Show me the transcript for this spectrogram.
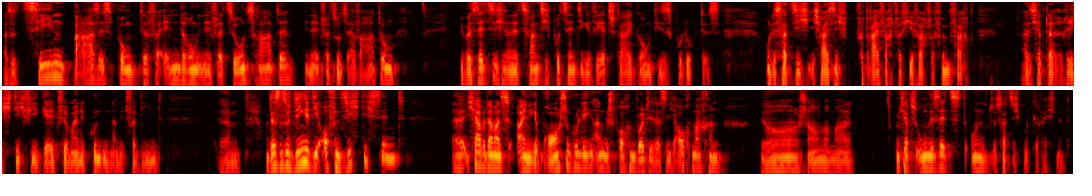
also zehn Basispunkte Veränderung in der Inflationsrate, in der Inflationserwartung, übersetzt sich in eine 20-prozentige Wertsteigerung dieses Produktes. Und das hat sich, ich weiß nicht, verdreifacht, vervierfacht, verfünffacht. Also ich habe da richtig viel Geld für meine Kunden damit verdient. Ähm, und das sind so Dinge, die offensichtlich sind. Äh, ich habe damals einige Branchenkollegen angesprochen, wollt ihr das nicht auch machen? Ja, schauen wir mal. Und ich habe es umgesetzt und es hat sich gut gerechnet.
